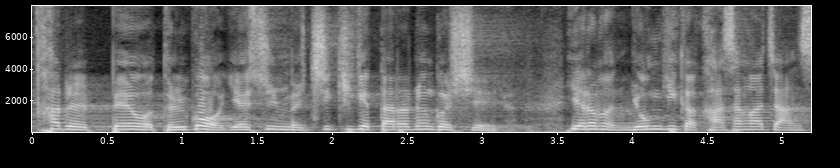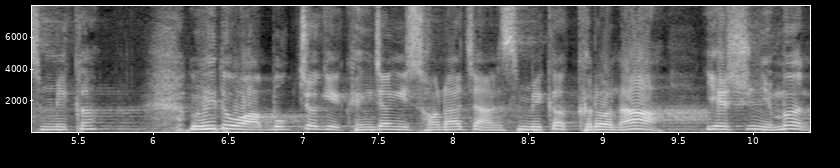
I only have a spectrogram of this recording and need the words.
칼을 빼어 들고 예수님을 지키겠다라는 것이에요. 여러분 용기가 가상하지 않습니까? 의도와 목적이 굉장히 선하지 않습니까? 그러나 예수님은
